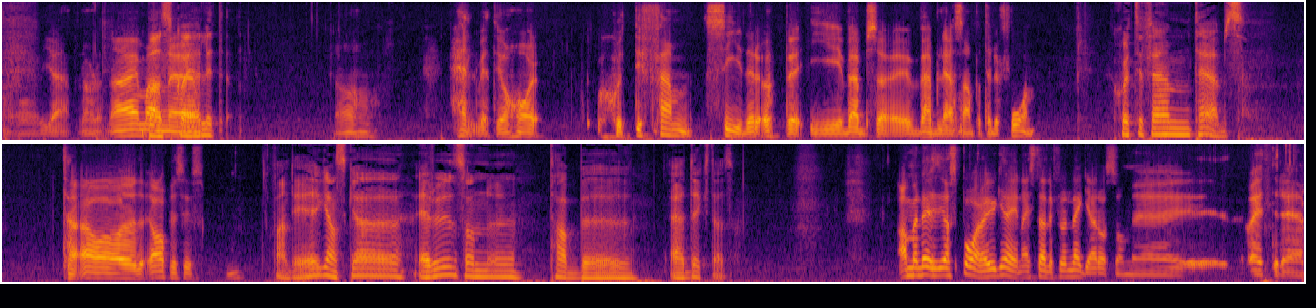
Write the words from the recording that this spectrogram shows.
Åh, jävlar. Nej, bara men... skojar eh, lite. Ja. Helvete, jag har 75 sidor uppe i webbläsaren på telefon. 75 tabs. Ta- ja, ja, precis. Fan, det är ganska... Är du en sån uh, tab-addict alltså? Ja, men det, jag sparar ju grejerna istället för att lägga då som... Eh, vad heter det?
